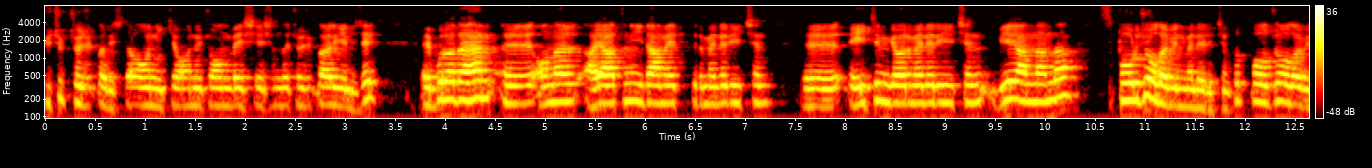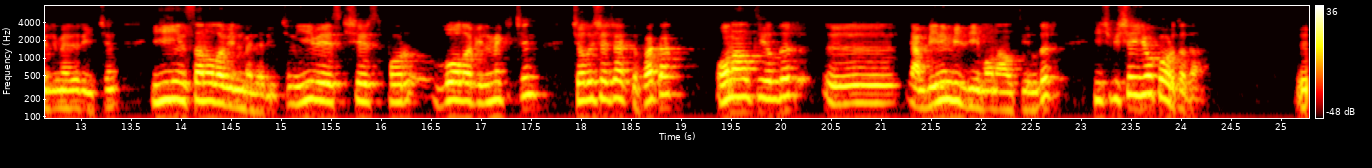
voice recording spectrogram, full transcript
küçük çocuklar işte 12, 13, 15 yaşında çocuklar gelecek. E, burada hem e, onlar hayatını idame ettirmeleri için, e, eğitim görmeleri için bir yandan da sporcu olabilmeleri için, futbolcu olabilmeleri için, iyi insan olabilmeleri için, iyi bir Eskişehir sporlu olabilmek için çalışacaktı. Fakat 16 yıldır, e, yani benim bildiğim 16 yıldır hiçbir şey yok ortada. E,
